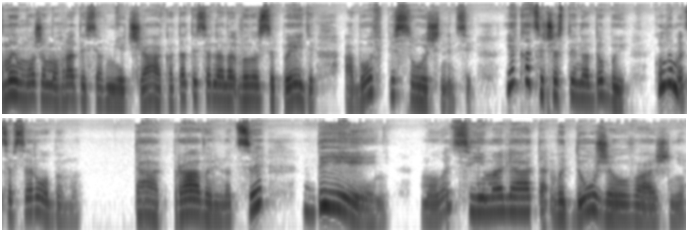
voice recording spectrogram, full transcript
Ми можемо гратися в м'яча, кататися на велосипеді або в пісочниці. Яка це частина доби? Коли ми це все робимо? Так, правильно, це день. Молодці малята, ви дуже уважні.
